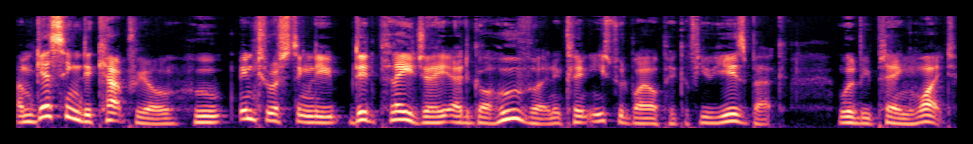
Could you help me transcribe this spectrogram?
I'm guessing DiCaprio, who interestingly did play J. Edgar Hoover in a Clint Eastwood biopic a few years back, will be playing White.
